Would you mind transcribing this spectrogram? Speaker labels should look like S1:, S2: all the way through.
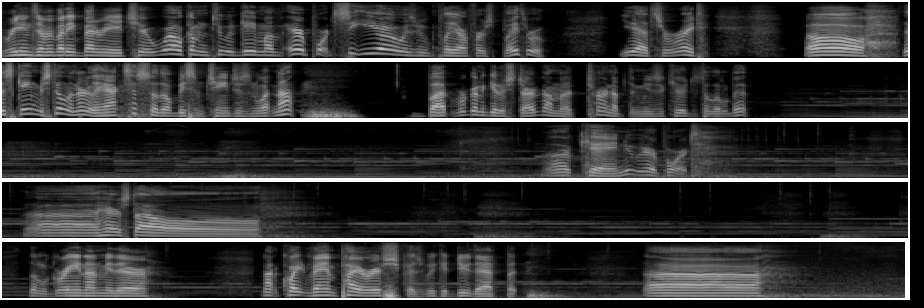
S1: Greetings, everybody. Battery H here. Welcome to a game of Airport CEO as we play our first playthrough. Yeah, that's right. Oh, this game is still in early access, so there'll be some changes and whatnot. But we're going to get her started. I'm going to turn up the music here just a little bit. Okay, new airport. Uh, hairstyle. Little grain on me there. Not quite vampire-ish, because we could do that, but... Uh,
